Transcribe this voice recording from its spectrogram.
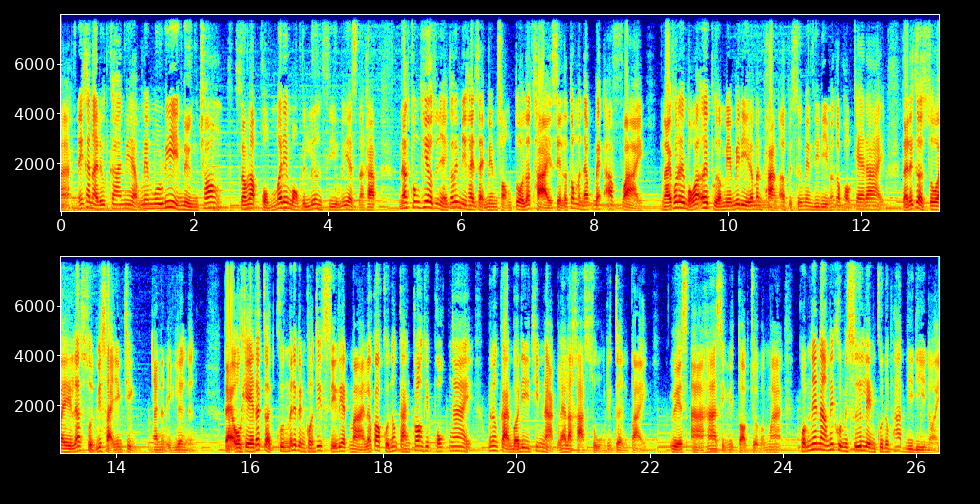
มากๆ ในขณะเดียวกันเนี่ยเมมโมรี1ช่องสำหรับผมไม่ได้มองเป็นเรื่องซีเรียสนะครับ นักท่องเที่ยวส่วนใหญ่ก็ไม่มีใครใส่เมม 2 ตัวแล้วถ่ายเสร็จแล้วต้องมานับแบ็กอัพไฟล์หลายคนเลยบอกว่าเอ้ยเผื่อเมมไม่ดีแล้วมันพังเอาไปซื้อเมมดีๆมันก็พอแก้ได้ แต่ถ้าเกิดซวยและสุดวิสัยจริงๆอันนั้นอีกเรื่องหนึ่ง แต่โอเคถ้าเกิดคุณไม่ได้เป็นคนที่ซีเรียสมาแล้วก็คุณต้องการกล้องที่พกง่าย ไม่ต้องการบอดี้ที่หนักและราคาสูงจนเกินไป USR 5 สิ่งนี่ตอบโจทย์มากๆ ผมแนะนำให้คุณไปซื้อเลนส์คุณภาพดีๆหน่อย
